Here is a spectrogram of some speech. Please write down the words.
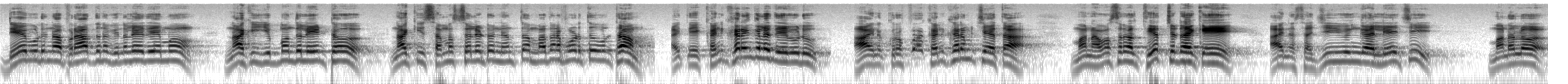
దేవుడు నా ప్రార్థన వినలేదేమో నాకు ఇబ్బందులు ఏంటో నాకు ఈ సమస్యలు ఏంటో ఎంతో మదన పడుతూ ఉంటాం. అయితే కనికరం గల దేవుడు ఆయన కృప కనికరం చేత మన అవసరాలు తీర్చడాకే ఆయన సజీవంగా లేచి మనలో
